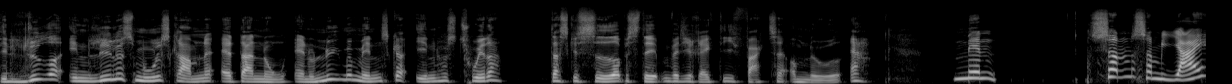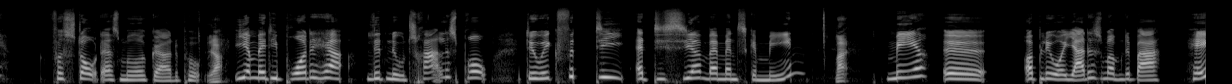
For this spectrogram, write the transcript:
Det lyder en lille smule skræmmende, at der er nogle anonyme mennesker inde hos Twitter, der skal sidde og bestemme, hvad de rigtige fakta om noget er. Men sådan som jeg forstår deres måde at gøre det på, Ja. i og med, at de bruger det her lidt neutrale sprog, det er jo ikke fordi, at de siger, hvad man skal mene. Nej. Mere øh, oplever jeg det, som om det bare, hey,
